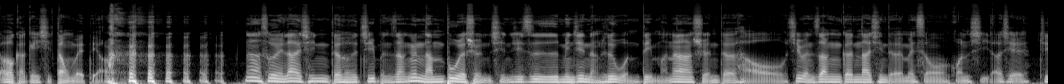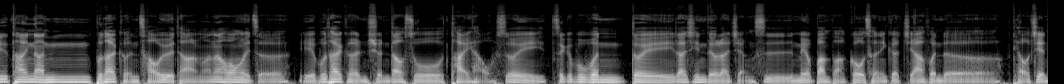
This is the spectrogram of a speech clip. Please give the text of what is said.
我给给起冻没掉了。那所以赖清德基本上，因为南部的选情其实民进党就是稳定嘛，那选得好，基本上跟赖清德也没什么关系。而且其实台南不太可能超越他了嘛，那黄伟哲也不太可能选到说太好，所以这个部分对赖清德来讲是没有办法。构成一个加分的条件，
